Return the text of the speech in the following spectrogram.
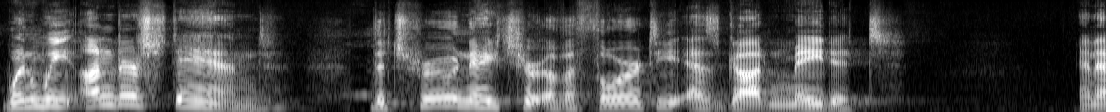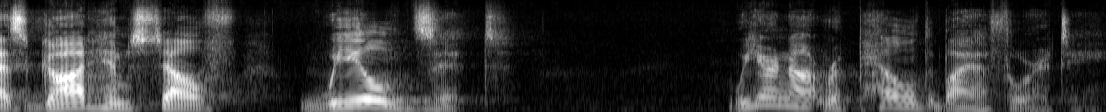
When we understand the true nature of authority as God made it and as God Himself wields it, we are not repelled by authority.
